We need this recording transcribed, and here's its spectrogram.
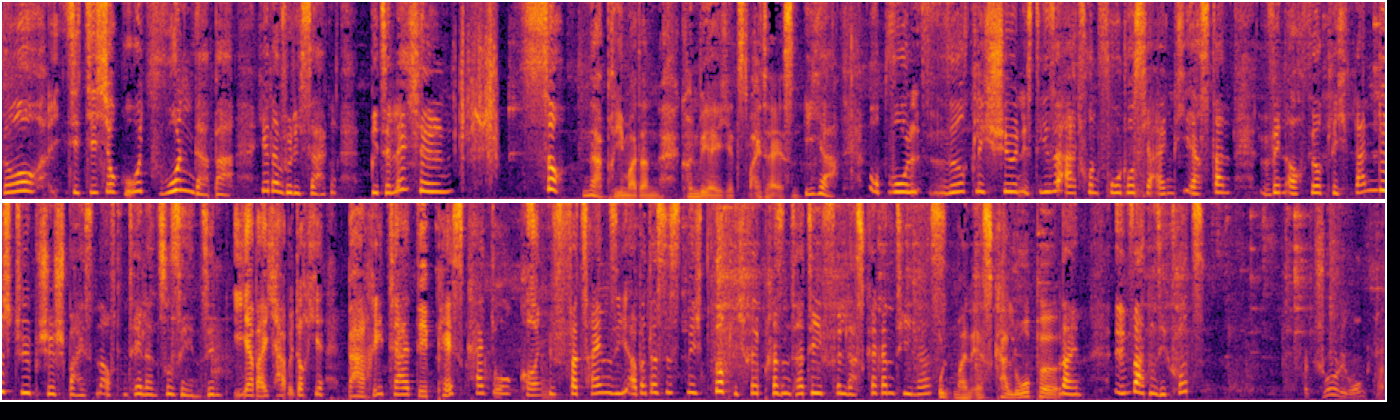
So. Sieht sich so gut? Wunderbar. Ja, dann würde ich sagen, bitte lächeln. So. Na prima, dann können wir ja jetzt weiter essen. Ja, obwohl wirklich schön ist diese Art von Fotos ja eigentlich erst dann, wenn auch wirklich landestypische Speisen auf den Tellern zu sehen sind. Ja, aber ich habe doch hier Barita de Pescado con... Verzeihen Sie, aber das ist nicht wirklich repräsentativ für Las Carantinas. Und mein Escalope. Nein, warten Sie kurz. Entschuldigung, das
